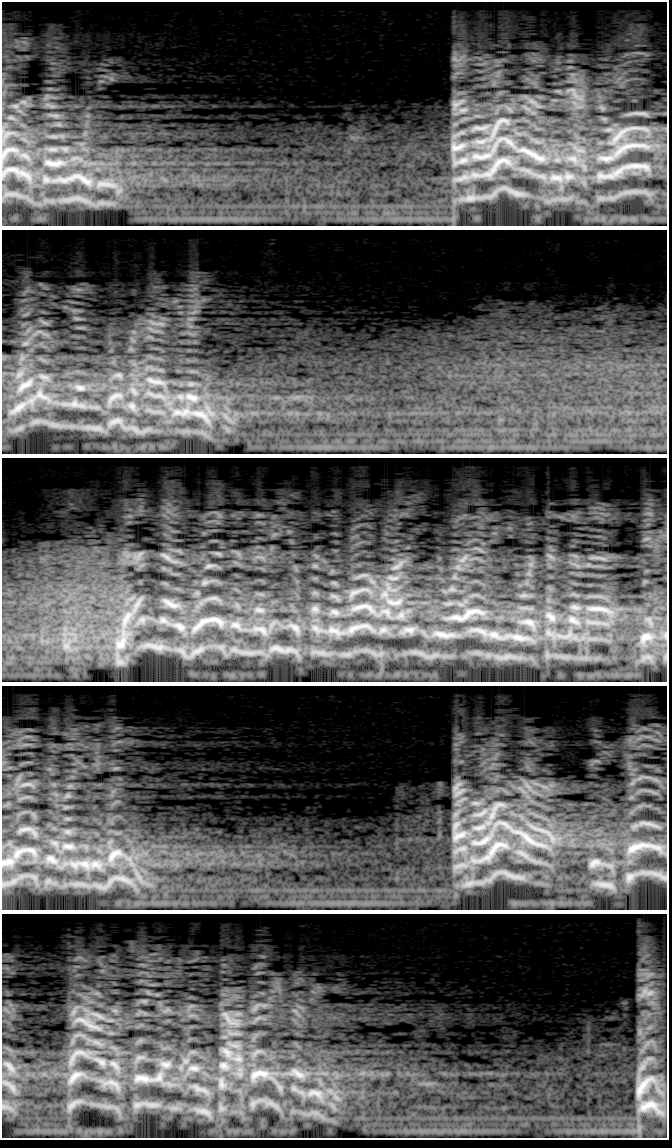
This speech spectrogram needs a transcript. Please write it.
قال الداودي أمرها بالاعتراف ولم يندبها إليه. لأن أزواج النبي صلى الله عليه وآله وسلم بخلاف غيرهن أمرها إن كانت فعلت شيئا أن تعترف به. إذ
